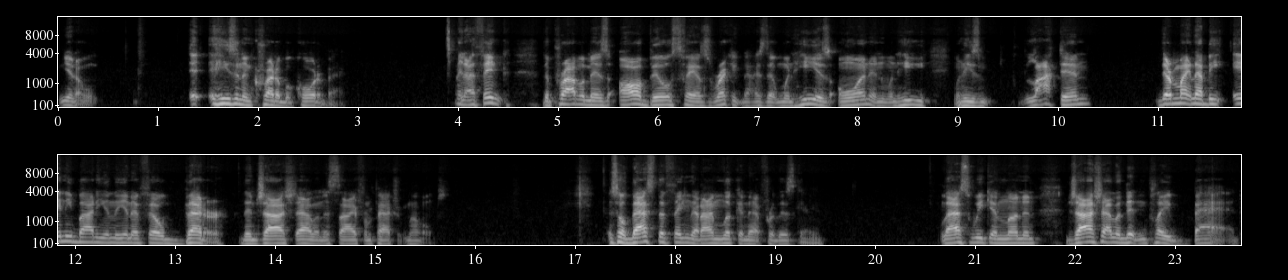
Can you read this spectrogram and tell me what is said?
you know, it, he's an incredible quarterback. And I think the problem is all Bills fans recognize that when he is on and when he when he's locked in, there might not be anybody in the NFL better than Josh Allen aside from Patrick Mahomes. So that's the thing that I'm looking at for this game. Last week in London, Josh Allen didn't play bad,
